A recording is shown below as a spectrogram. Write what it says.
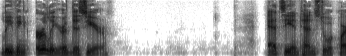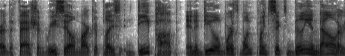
leaving earlier this year. Etsy intends to acquire the fashion resale marketplace Depop in a deal worth $1.6 billion,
